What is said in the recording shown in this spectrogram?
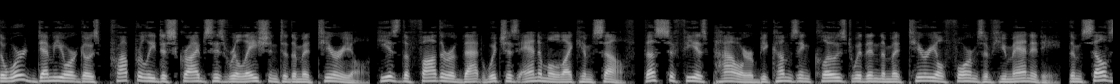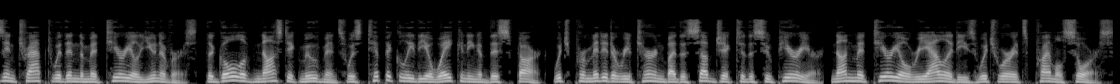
The word demiurgos properly describes his relation to the material, he is the father of that which is animal like himself, thus Sophia's power becomes enclosed within the material forms of humanity, themselves entrapped within the material universe. The goal of Gnostic movements was typically the awakening of this spark, which permitted a return by the subject to the superior, non material realities which were its primal source.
